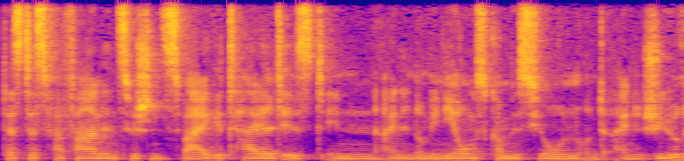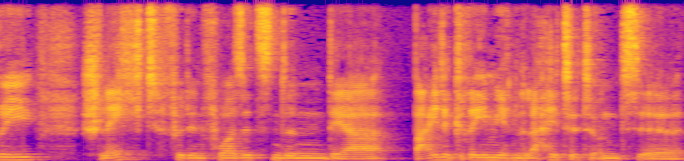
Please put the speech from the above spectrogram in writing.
dass das Verfahren inzwischen zweigeteilt ist in eine Nominierungskommission und eine Jury. Schlecht für den Vorsitzenden, der beide Gremien leitet und äh,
